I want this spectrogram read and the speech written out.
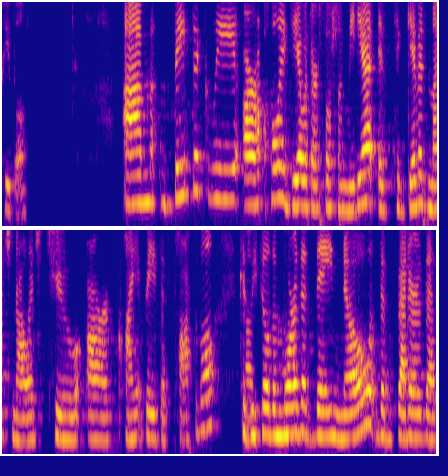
people? Um, basically, our whole idea with our social media is to give as much knowledge to our client base as possible because we feel the more that they know, the better the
